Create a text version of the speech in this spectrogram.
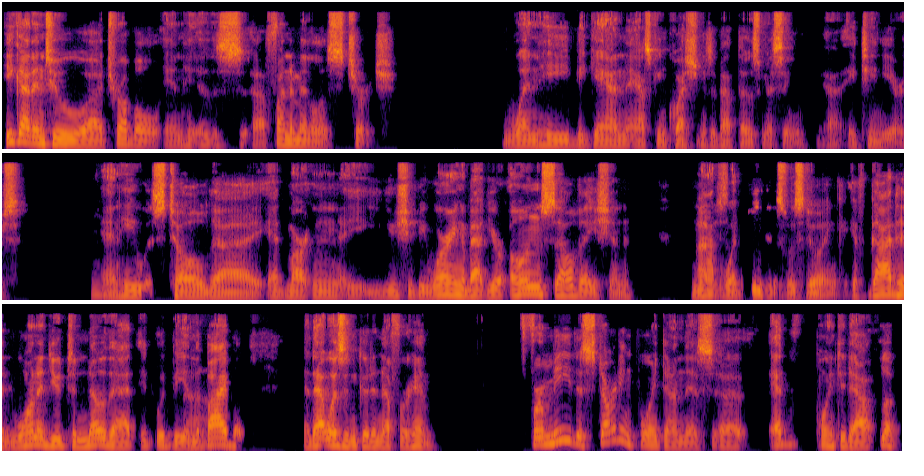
He got into uh, trouble in his uh, fundamentalist church when he began asking questions about those missing uh, 18 years. Mm-hmm. And he was told, uh, Ed Martin, you should be worrying about your own salvation not what Jesus was doing. If God had wanted you to know that, it would be in the ah. Bible. And that wasn't good enough for him. For me, the starting point on this, uh, Ed pointed out look,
